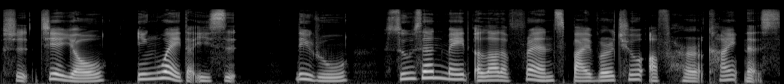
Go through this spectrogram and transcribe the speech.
是借由、因为的意思。例如，Susan made a lot of friends by virtue of her kindness。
